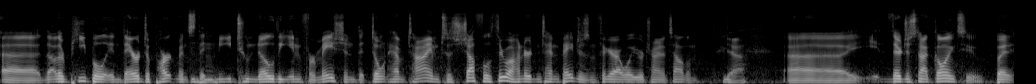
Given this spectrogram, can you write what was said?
uh, the other people in their departments that need to know the information that don't have time to shuffle through 110 pages and figure out what you were trying to tell them. yeah, Uh, they're just not going to. But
